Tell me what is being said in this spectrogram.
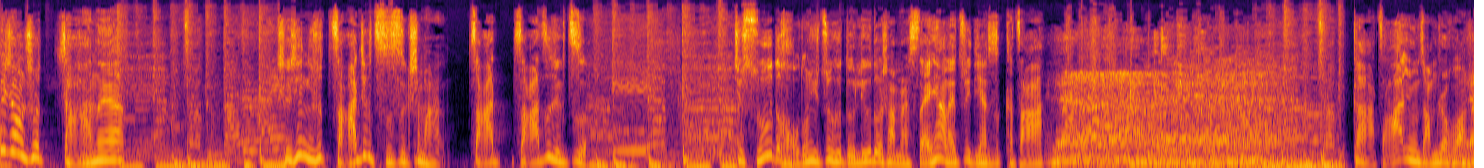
为什么说渣呢？首先，你说“渣”这个词是个什么？“渣”“渣”字这个字，就所有的好东西最后都流到上面，塞下来最底下是“嘎杂”。嘎杂用咱们这话说。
